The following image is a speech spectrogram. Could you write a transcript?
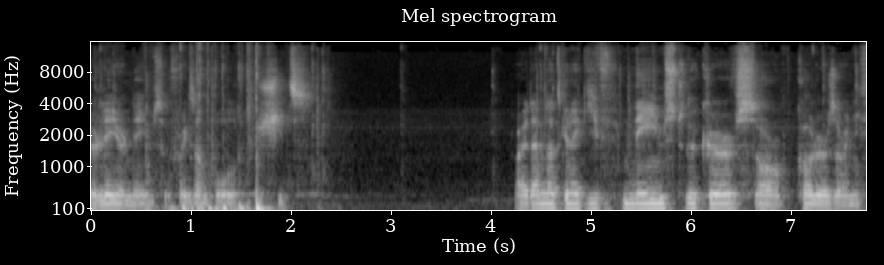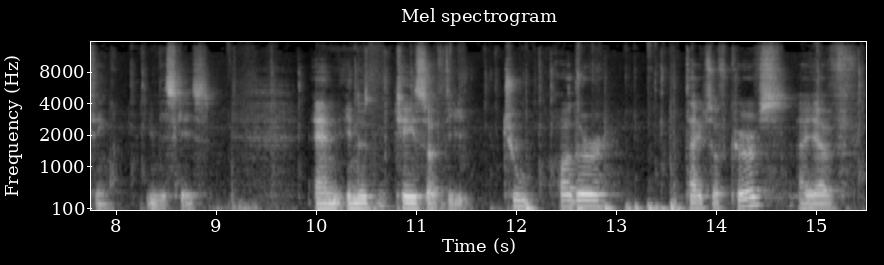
a layer name. So for example, sheets right? I'm not going to give names to the curves or colors or anything in this case. And in the case of the two other types of curves, I have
